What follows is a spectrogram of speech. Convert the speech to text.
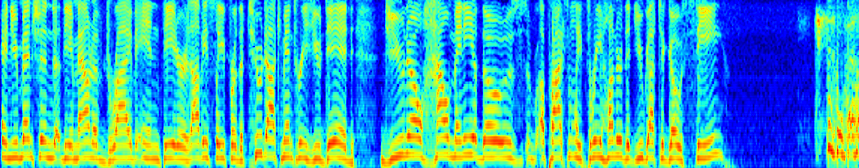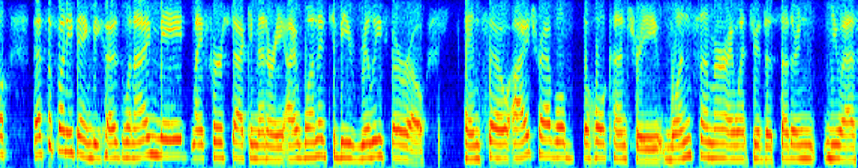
And you mentioned the amount of drive-in theaters. Obviously, for the two documentaries you did, do you know how many of those approximately 300 that you got to go see? well, that's a funny thing because when I made my first documentary, I wanted to be really thorough. And so I traveled the whole country. One summer, I went through the southern U.S.,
